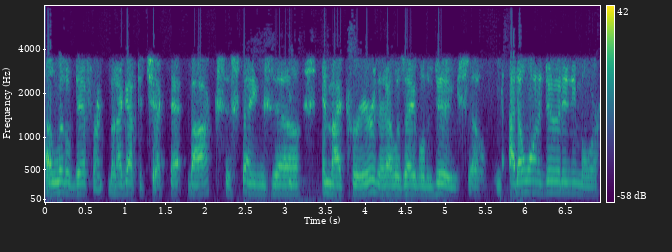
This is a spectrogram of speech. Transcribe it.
a little different, but I got to check that box as things uh, in my career that I was able to do. So I don't want to do it anymore.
